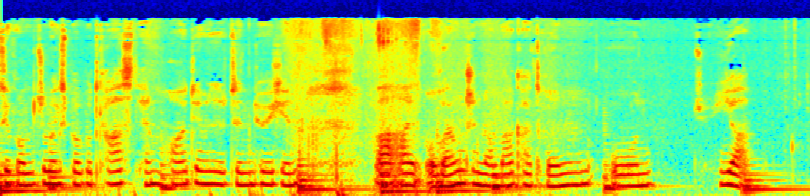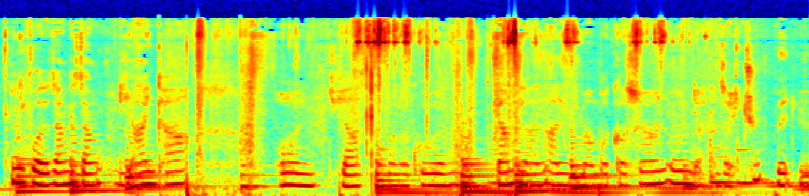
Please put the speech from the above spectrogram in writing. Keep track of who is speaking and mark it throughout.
Speaker 1: herzlich willkommen zum Expert Podcast. Ähm, heute im 17. Türchen war ein orangener Marker drin und ja, ich wollte also Danke sagen für die 1K und ja, es war mal cool. Danke an alle, die meinen Podcast hören und ja, dann sage ich Tschüss mit Ö.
